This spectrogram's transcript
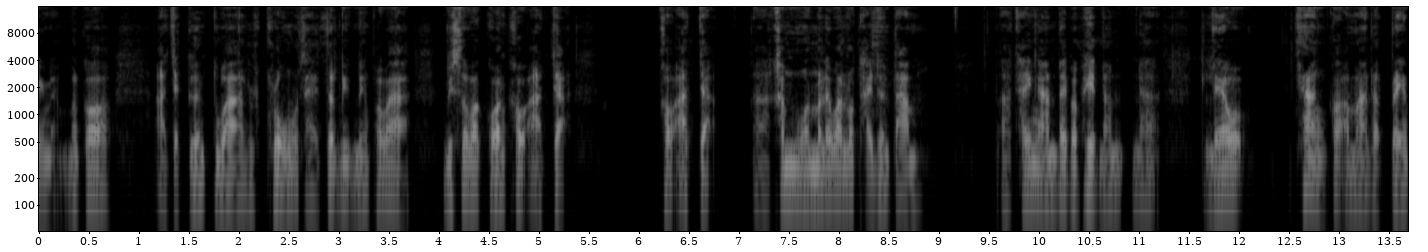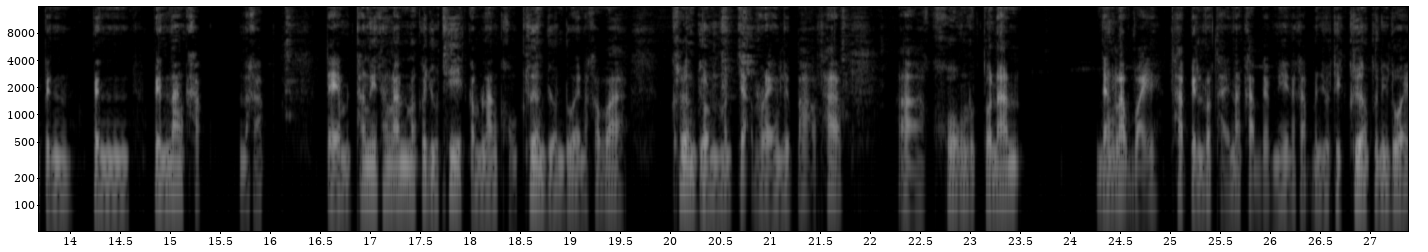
งเนี่ยมันก็อาจจะเกินตัวโครงรถไถสักนิดหนึ่งเพราะว่าวิศวกรเขาอาจจะเขาอาจจะอ่าคำนวณมาแล้วว่ารถไถเดินตาม ใช้งานได้ประเภทนั้นนะฮะแล้วช่างก็เอามาดัดแปลงเป็นเป็นเป็นนั่งขับนะครับ แต่ทั้งนี้ทั้งนั้นมันก็อยู่ที่กำลังของเครื่องยนต์ด้วยนะครับว่าเครื่องยนต์มันจะแรงหรือเปล่า ถ้าโครงรถตัวนั้นยังรับไหวถ้าเป็นรถไถหน้าขับแบบนี้นะครับ มันอยู่ที่เครื่องตัวนี้ด้วย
